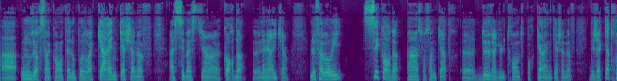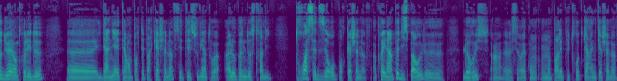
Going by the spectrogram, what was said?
à 11h50. Elle opposera Karen Kachanov à Sébastien euh, Corda, euh, l'américain. Le favori, c'est Corda, à 1,64. euh, 2,30 pour Karen Kachanov. Déjà 4 duels entre les deux. Euh, le dernier a été remporté par Kachanov, c'était, souviens-toi, à l'Open d'Australie. 3-7-0 pour Kachanov. Après, il a un peu disparu, le, le russe. hein. Euh, C'est vrai qu'on n'en parlait plus trop de Karen Kachanov.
